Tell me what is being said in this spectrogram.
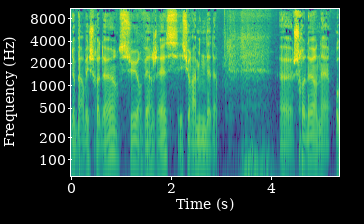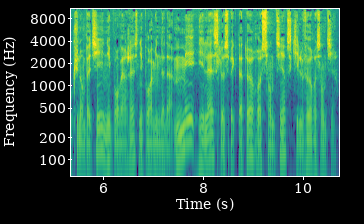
de Barbet Schroeder sur Vergès et sur Amin Dada. Euh, Schroeder n'a aucune empathie, ni pour Vergès, ni pour Amin Dada. Mais il laisse le spectateur ressentir ce qu'il veut ressentir.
